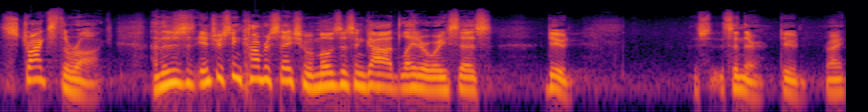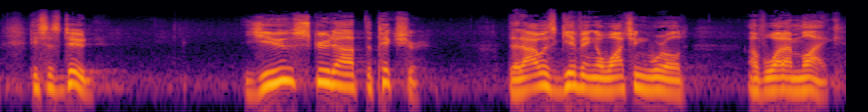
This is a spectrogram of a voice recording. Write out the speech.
strikes the rock. And there's this interesting conversation with Moses and God later where he says, Dude, it's in there, dude, right? He says, Dude, you screwed up the picture that I was giving a watching world of what I'm like.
